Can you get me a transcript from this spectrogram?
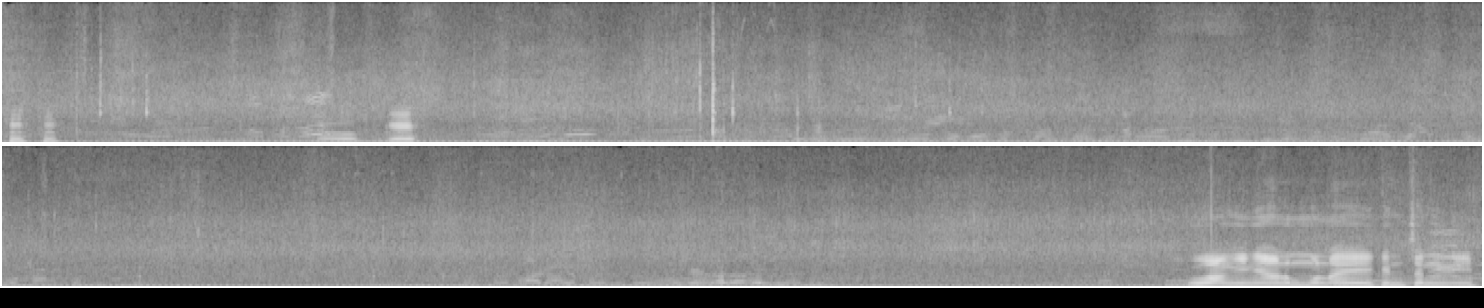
Oke. Wanginya mulai kenceng nih.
